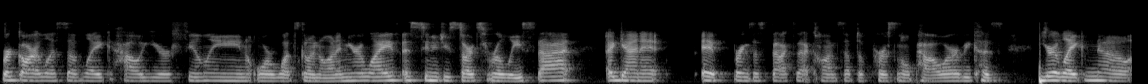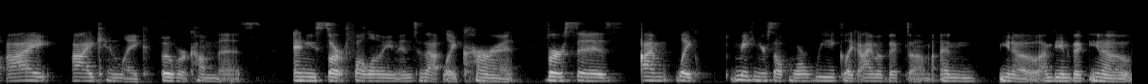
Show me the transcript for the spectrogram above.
regardless of like how you're feeling or what's going on in your life, as soon as you start to release that, again, it it brings us back to that concept of personal power because you're like, no, I I can like overcome this. And you start following into that like current versus I'm like making yourself more weak, like I'm a victim and you know, I'm being vic you know,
